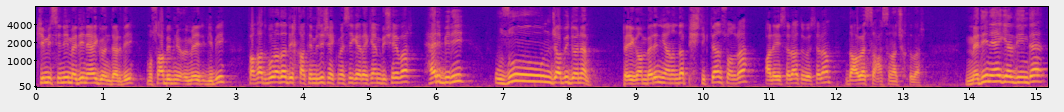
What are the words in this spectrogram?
kimisini Medine'ye gönderdi, Musab ibn Ömer gibi. Fakat burada dikkatimizi çekmesi gereken bir şey var. Her biri uzunca bir dönem peygamberin yanında piştikten sonra aleyhissalatu vesselam davet sahasına çıktılar. Medine'ye geldiğinde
